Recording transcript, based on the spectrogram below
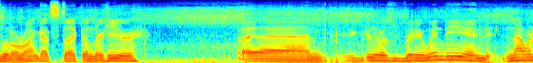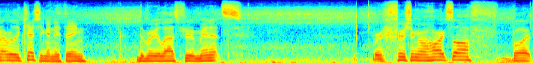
little runt got stuck under here. And it was very windy and now we're not really catching anything. The very last few minutes. We're fishing our hearts off, but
